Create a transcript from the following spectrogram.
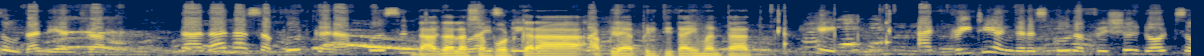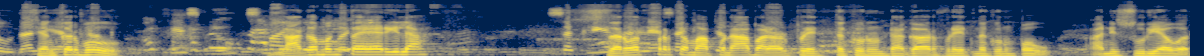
चौदा नियंत्रक दादाला सपोर्ट करा पर्सन दादाला सपोर्ट करा आपल्या प्रीतीताई म्हणतात. शंकर भाऊ, लागा मग तयारीला सर्वात प्रथम आपण आबाळावर प्रयत्न करून ढगावर प्रयत्न करून पाहू आणि सूर्यावर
